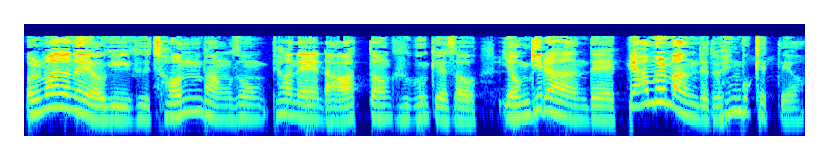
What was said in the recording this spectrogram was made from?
얼마 전에 여기 그 전 방송 편에 나왔던 그분께서 연기를 하는데 뺨을 맞는데도 행복했대요.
